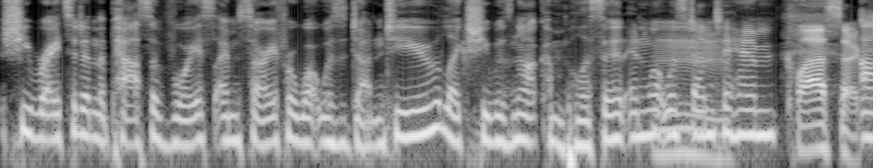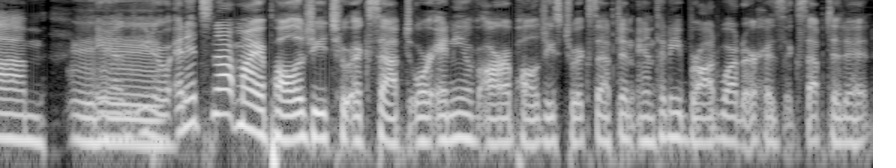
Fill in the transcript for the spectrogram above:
she writes it in the passive voice. I'm sorry for what was done to you. Like she was not complicit in what was done to him. Classic. Um, and you know, and it's not my apology to accept or any of our apologies to accept. And Anthony Broadwater has accepted it.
